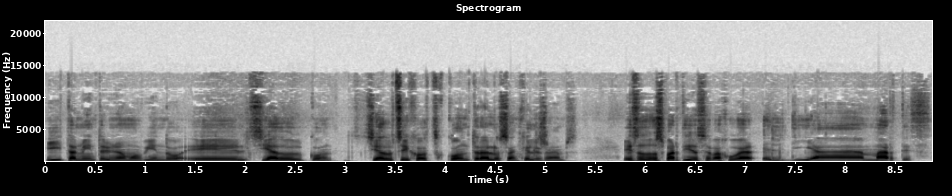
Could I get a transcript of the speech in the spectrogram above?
Y también terminaron moviendo el Seattle, con, Seattle Seahawks contra Los Angeles Rams. Esos dos partidos se va a jugar el día martes.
